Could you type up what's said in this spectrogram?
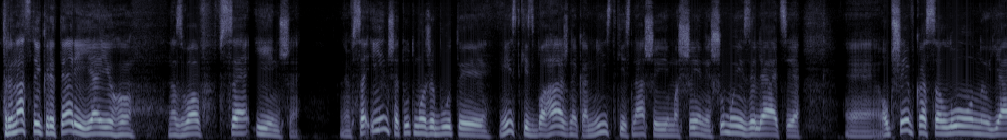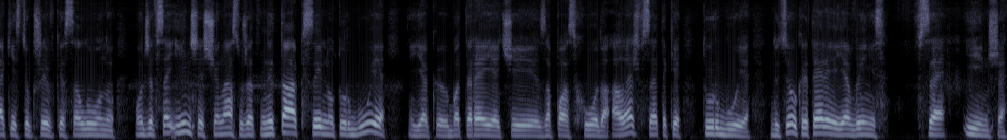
Тринадцятий критерій я його назвав все інше. Все інше тут може бути місткість багажника, місткість нашої машини, шумоізоляція, е, обшивка салону, якість обшивки салону. Отже, все інше, що нас вже не так сильно турбує, як батарея чи запас хода, але ж все-таки турбує. До цього критерія я виніс все інше.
